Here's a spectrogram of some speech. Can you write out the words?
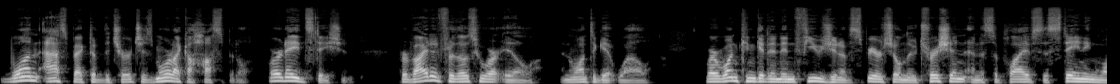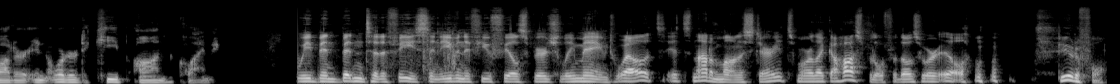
one aspect of the church is more like a hospital or an aid station, provided for those who are ill and want to get well where one can get an infusion of spiritual nutrition and a supply of sustaining water in order to keep on climbing. We've been bidden to the feast, and even if you feel spiritually maimed, well, it's it's not a monastery; it's more like a hospital for those who are ill. Beautiful.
